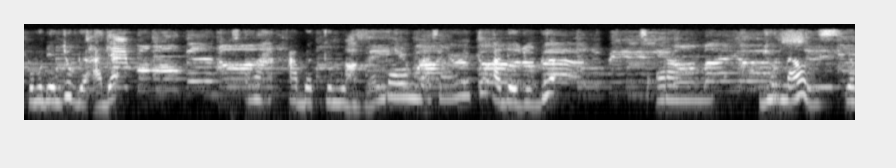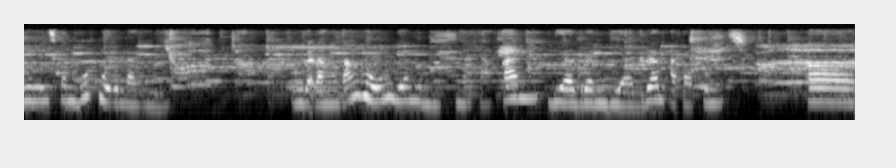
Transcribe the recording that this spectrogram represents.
Kemudian juga ada setengah abad kemudian kalau nggak salah itu ada juga seorang jurnalis yang menuliskan buku tentang ini. Nggak tanggung-tanggung dia menyertakan diagram-diagram ataupun uh,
